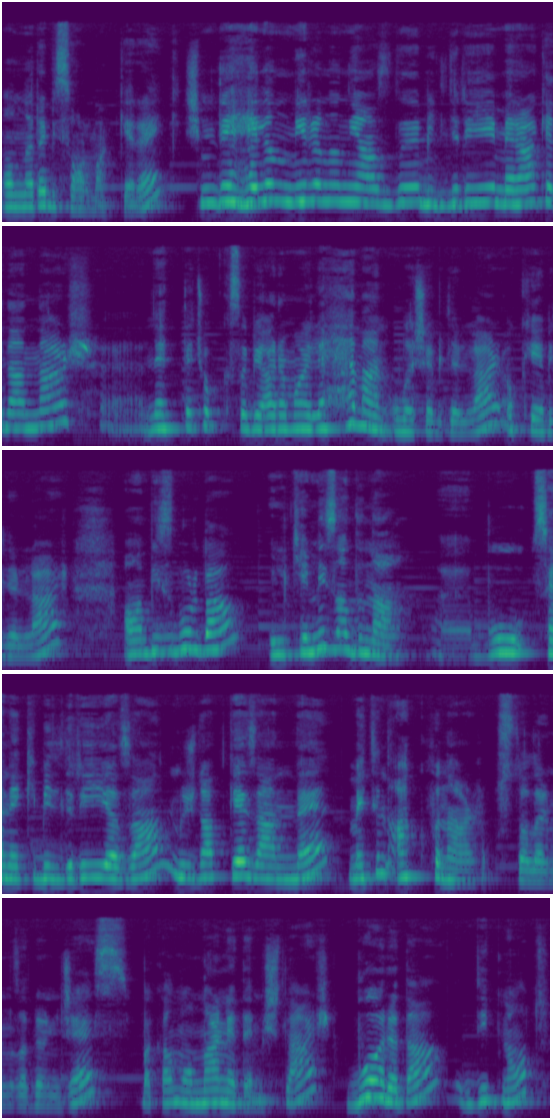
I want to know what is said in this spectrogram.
Onlara bir sormak gerek. Şimdi Helen Mirren'ın yazdığı bildiriyi merak edenler e, nette çok kısa bir aramayla hemen ulaşabilirler, okuyabilirler. Ama biz burada ülkemiz adına e, bu seneki bildiriyi yazan Müjdat Gezen ve Metin Akpınar ustalarımıza döneceğiz. Bakalım onlar ne demişler. Bu arada dipnot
